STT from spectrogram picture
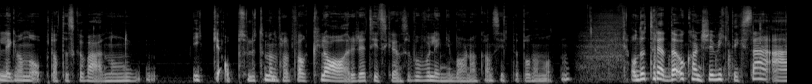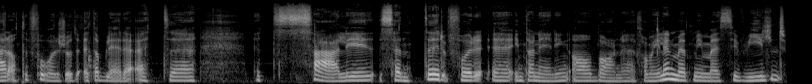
legger man nå opp til at det skal være noen ikke absolutte, men i hvert fall klarere tidsgrenser for hvor lenge barna kan sitte på den måten. Og det tredje, og kanskje viktigste, er at det foreslås å etablere et eh, et særlig senter for eh, internering av barnefamilier med et mye mer sivilt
